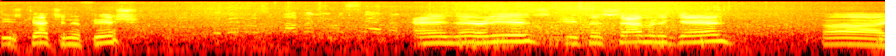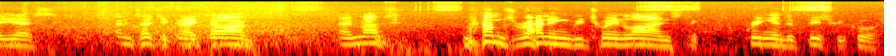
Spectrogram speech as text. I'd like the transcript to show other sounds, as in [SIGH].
He's catching a fish. And there it is. It's a salmon again. Ah, yes. Having such a great time. And mum's, [LAUGHS] mum's running between lines to bring in the fish we caught.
